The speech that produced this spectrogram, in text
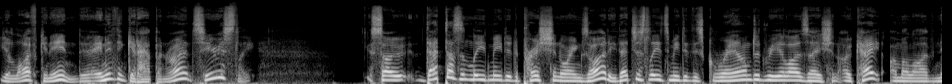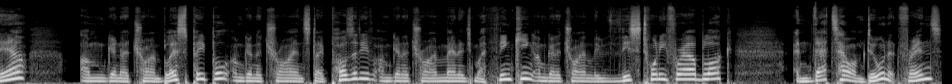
your life can end. Anything could happen, right? Seriously. So that doesn't lead me to depression or anxiety. That just leads me to this grounded realization okay, I'm alive now. I'm going to try and bless people. I'm going to try and stay positive. I'm going to try and manage my thinking. I'm going to try and live this 24 hour block. And that's how I'm doing it, friends.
